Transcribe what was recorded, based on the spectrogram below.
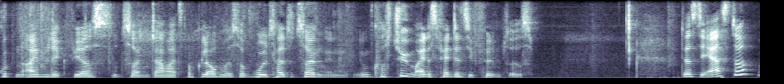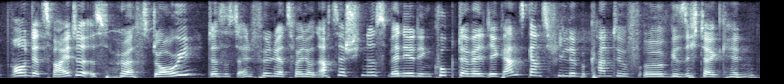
guten Einblick, wie das sozusagen damals abgelaufen ist, obwohl es halt sozusagen in, im Kostüm eines Fantasy-Films ist. Das ist der erste. Und der zweite ist Her Story. Das ist ein Film, der 2018 erschienen ist. Wenn ihr den guckt, da werdet ihr ganz, ganz viele bekannte äh, Gesichter kennen.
